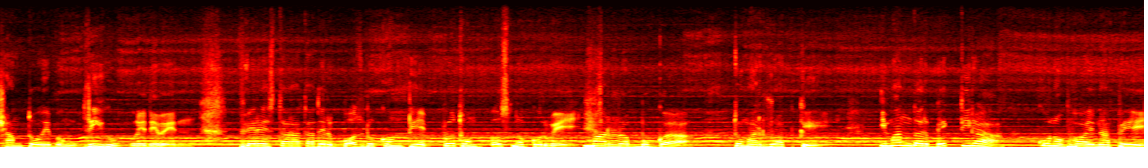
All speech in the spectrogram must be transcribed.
শান্ত এবং দৃঢ় করে দেবেন। ফেরেস তারা তাদের বজ্রকণ্ঠে প্রথম প্রশ্ন করবে, মার রব্বুকা, তোমার রবকে? ইমানদার ব্যক্তিরা কোনো ভয় না পেয়ে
